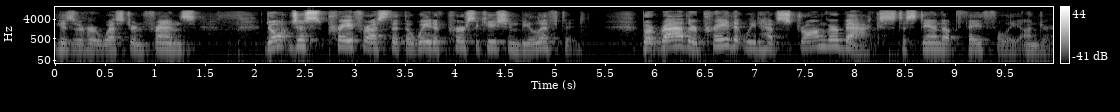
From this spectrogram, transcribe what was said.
his or her Western friends, don't just pray for us that the weight of persecution be lifted, but rather pray that we'd have stronger backs to stand up faithfully under it.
